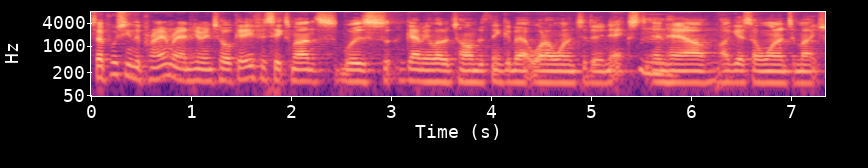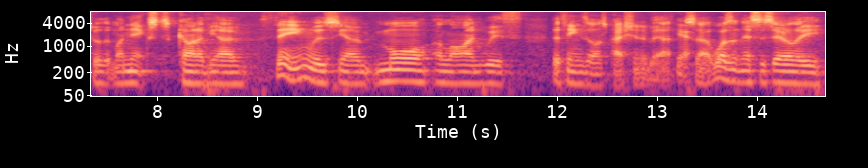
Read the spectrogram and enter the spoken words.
So pushing the pram around here in Torquay for six months was gave me a lot of time to think about what I wanted to do next Mm. and how I guess I wanted to make sure that my next kind of you know thing was you know more aligned with the things I was passionate about. Yeah. So it wasn't necessarily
